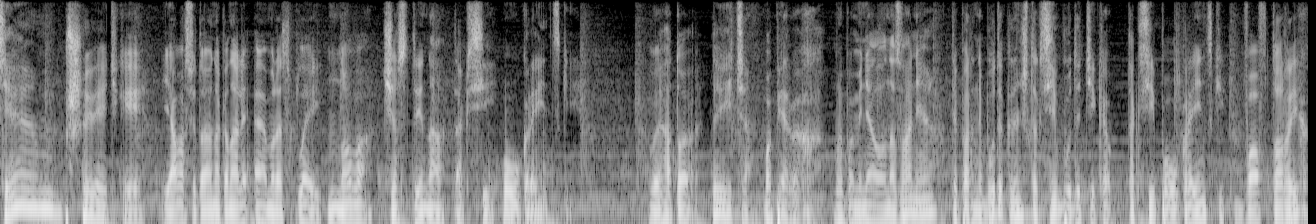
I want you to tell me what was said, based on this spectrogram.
Всем приветики. Я вас вітаю на каналі MRS Play. Нова частина таксі по-українськи. Ви готові? Дивіться, во-первых, ми поміняли названня. Тепер не буде кринж таксі, буде тільки таксі по-українськи. Во-вторых,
